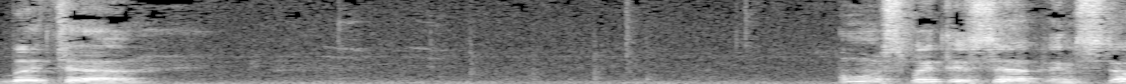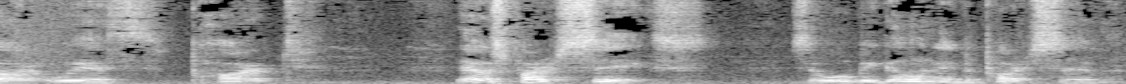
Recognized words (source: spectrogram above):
But uh, I'm going to split this up and start with part. That was part six. So we'll be going into part seven.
